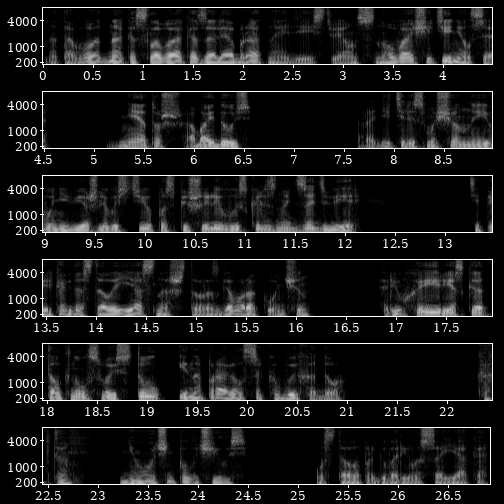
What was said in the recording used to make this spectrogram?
На того, однако, слова оказали обратное действие. Он снова ощетинился. «Нет уж, обойдусь». Родители, смущенные его невежливостью, поспешили выскользнуть за дверь. Теперь, когда стало ясно, что разговор окончен, Рюхей резко оттолкнул свой стул и направился к выходу. «Как-то не очень получилось», — устало проговорила Саяка.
